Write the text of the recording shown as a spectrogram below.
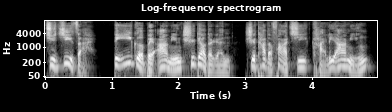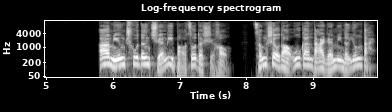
据记载，第一个被阿明吃掉的人是他的发妻凯利阿明。阿明初登权力宝座的时候，曾受到乌干达人民的拥戴，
